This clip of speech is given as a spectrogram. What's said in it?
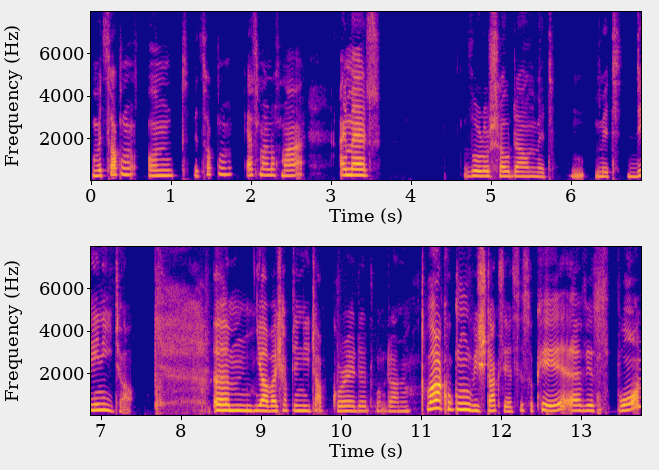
Und wir zocken und wir zocken erstmal nochmal ein Match Solo Showdown mit, mit Denita. Ähm, ja, weil ich habe den Nita upgraded und dann mal gucken, wie stark sie jetzt ist. Okay, äh, wir spawnen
